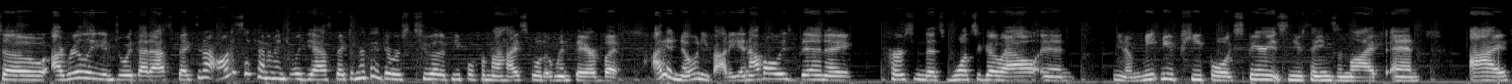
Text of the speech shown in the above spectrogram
So I really enjoyed that aspect, and I honestly kind of enjoyed the aspect. And I think there was two other people from my high school that went there, but I didn't know anybody. And I've always been a person that's wants to go out and you know meet new people, experience new things in life, and I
